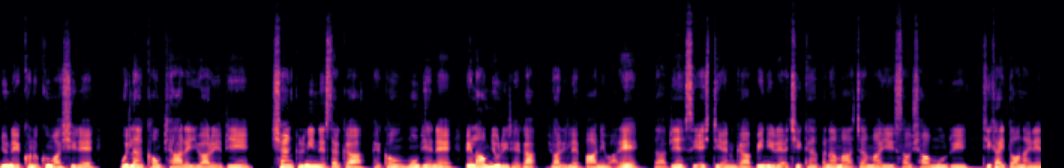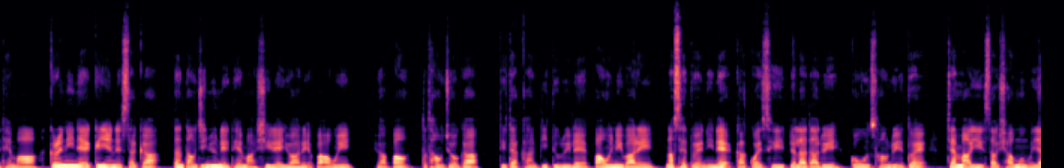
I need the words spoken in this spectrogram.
မြို့နယ်ခုနှစ်ခုမှာရှိတဲ့ဝိလံခုံဖျားတဲ့ရွာတွေအပြင် ရှမ်း Greeny နယ်ဆက်ကဖေခုံမုံပြဲနဲ့ပင်လောင်းမြို့တွေထက်ကရွာတွေလည်းပါနေပါတယ်။ဒါအပြင် CHDN ကပြီးနေတဲ့အခြေခံပနာမအကျမ်းမာရေးစောင့်ရှောက်မှုတွေထိခိုက်သွားနိုင်တဲ့အထက်မှာ Greeny နဲ့ကရင်နယ်ဆက်ကတန်တောင်ကြီးမြို့နယ်ထဲမှာရှိတဲ့ရွာတွေအပါအဝင်ရွာပေါင်းတထောင်ကျော်ကဒေသခံပြည်သူတွေလည်းပါဝင်နေပါတယ်နောက်ဆက်တွဲအနေနဲ့ကာကွယ်ဆေးပြက်လက်တာတွေကိုဝန်ဆောင်တွေအတွက်ကျန်းမာရေးစောင့်ရှောက်မှုမရ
